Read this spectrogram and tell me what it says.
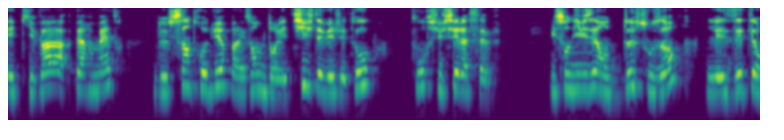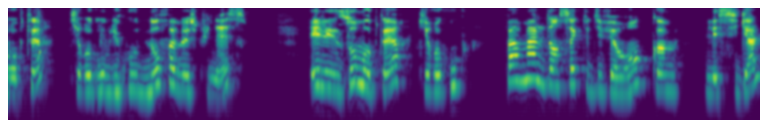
et qui va permettre de s'introduire par exemple dans les tiges des végétaux pour sucer la sève. Ils sont divisés en deux sous-ordres, les hétéroptères, qui regroupent du coup nos fameuses punaises, et les homoptères, qui regroupent pas mal d'insectes différents, comme les cigales,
